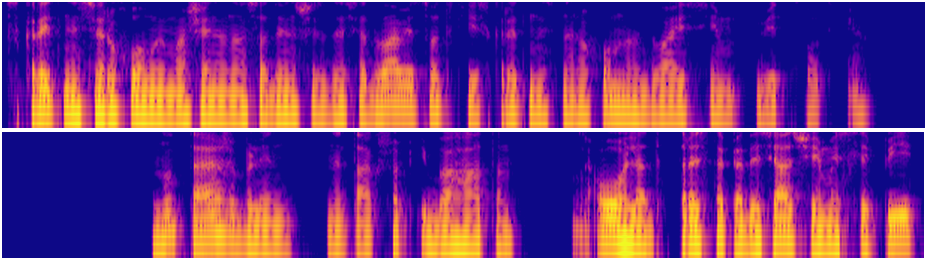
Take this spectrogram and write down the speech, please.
Скритність рухомої машини у нас 1,62% і скритність нерухомої 2,7%. Ну, теж, блін, не так, щоб і багато. Огляд 350, ще й ми сліпі.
